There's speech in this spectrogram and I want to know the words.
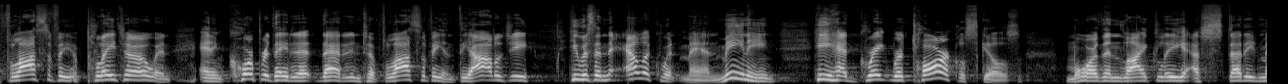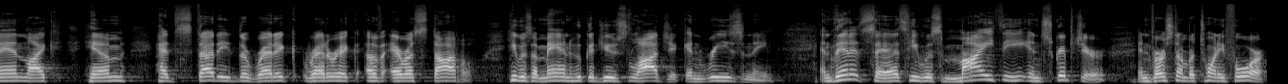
philosophy of Plato and, and incorporated that into philosophy and theology. He was an eloquent man, meaning he had great rhetorical skills. More than likely, a studied man like him had studied the rhetoric, rhetoric of Aristotle. He was a man who could use logic and reasoning. And then it says he was mighty in Scripture in verse number 24.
